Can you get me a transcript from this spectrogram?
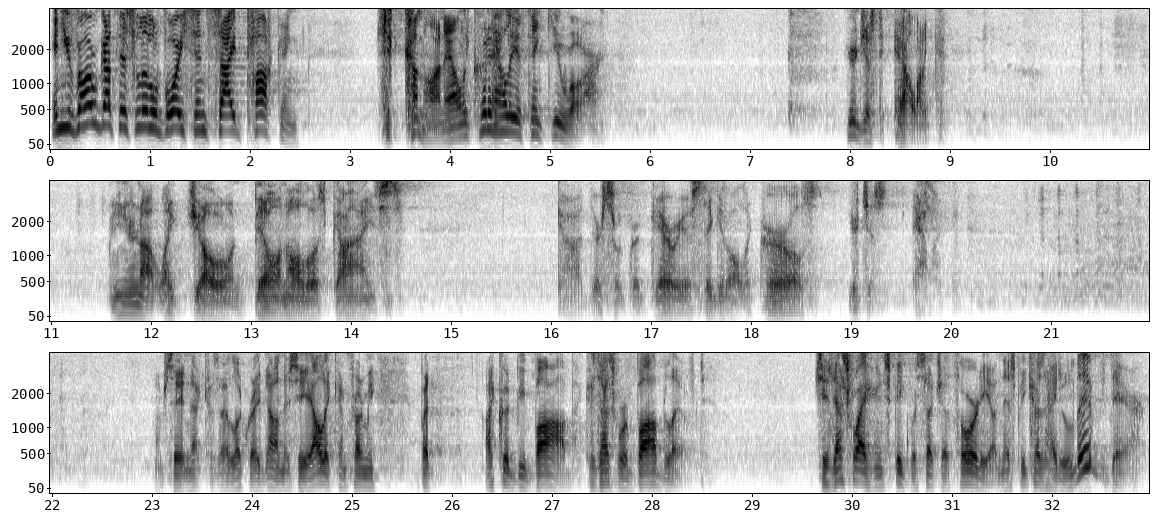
And you've all got this little voice inside talking. Say, Come on, Alec, who the hell do you think you are? You're just Alec. And you're not like Joe and Bill and all those guys. God, they're so gregarious. They get all the girls. You're just Alec. I'm saying that because I look right down to see Alec in front of me, but I could be Bob because that's where Bob lived. See, that's why I can speak with such authority on this because I lived there.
